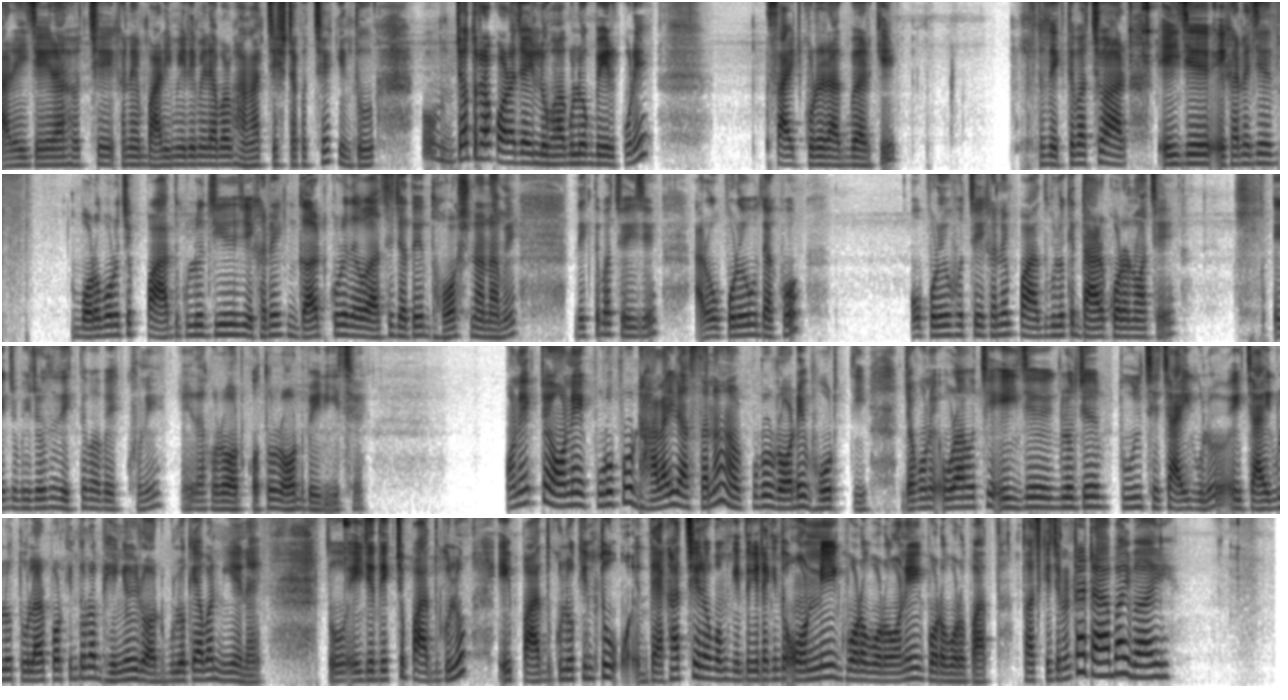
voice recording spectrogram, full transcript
আর এই যে এরা হচ্ছে এখানে বাড়ি মেরে মেরে আবার ভাঙার চেষ্টা করছে, কিন্তু যতটা করা যায় লোহাগুলো বের করে সাইড করে রাখবে আর কি। তো দেখতে পাচ্ছ, আর এই যে এখানে যে বড় বড় যে পাতগুলো যে এখানে গার্ড করে দেওয়া আছে যাতে ধস না নামে, দেখতে পাচ্ছ এই যে। আর ওপরেও দেখো, ওপরেও হচ্ছে এখানে পাতগুলোকে দাঁড় করানো আছে। এই যে ভিডিওতে দেখতে পাবে এক্ষুনি, এই দেখো রড, কত রড বেরিয়েছে। অনেকটা, অনেক, পুরো পুরো ঢালাই রাস্তা না পুরো রডে ভর্তি। যখন ওরা হচ্ছে এই যে এগুলো যে তুলছে চাইগুলো, এই চাইগুলো তোলার পর কিন্তু ওরা ভেঙে ওই রডগুলোকে আবার নিয়ে নেয়। তো এই যে দেখছ পাতগুলো, এই পাতগুলো কিন্তু দেখাচ্ছে এরকম, কিন্তু এটা কিন্তু অনেক বড় বড়, অনেক বড় বড় পাত। তো আজকের জন্য টাটা, বাই বাই।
